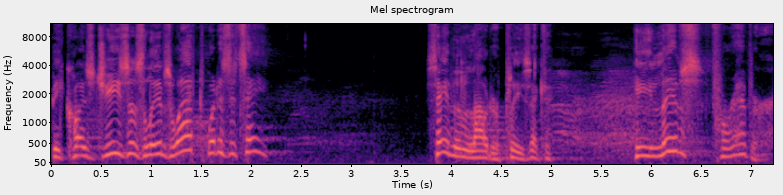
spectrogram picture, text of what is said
because Jesus lives, what? What does it say? Say it a little louder, please. He lives forever.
